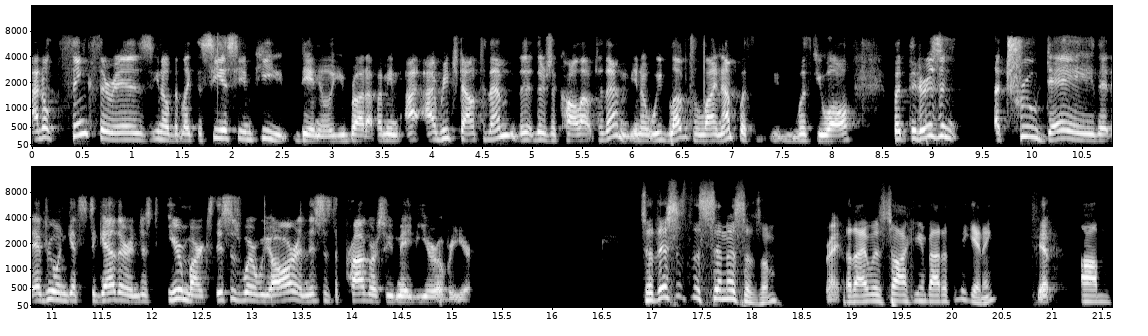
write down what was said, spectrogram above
I don't think there is, you know, but like the CSCMP, Daniel, you brought up. I mean, I, I, reached out to them. There's a call out to them. You know, we'd love to line up with with you all, but there isn't a true day that everyone gets together and just earmarks. This is where we are, and this is the progress we've made year over year. So this is the cynicism, right, that I was talking about at the beginning. Yep. Um,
